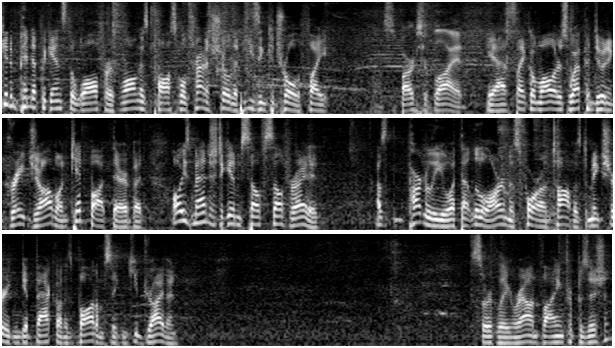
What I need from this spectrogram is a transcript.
Get him pinned up against the wall for as long as possible, trying to show that he's in control of the fight. Sparks are flying. Yeah, Psychomauler's weapon doing a great job on Kitbot there, but always managed to get himself self-righted. That's partly what that little arm is for on top, is to make sure he can get back on his bottom so he can keep driving. Circling around, vying for position.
